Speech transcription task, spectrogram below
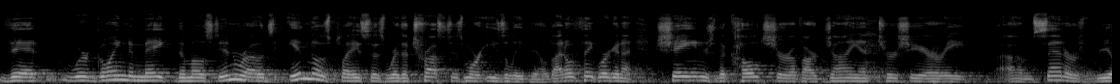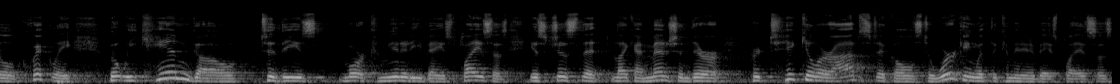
that we're going to make the most inroads in those places where the trust is more easily built. I don't think we're going to change the culture of our giant tertiary um, centers real quickly, but we can go to these more community-based places. It's just that, like I mentioned, there are particular obstacles to working with the community-based places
